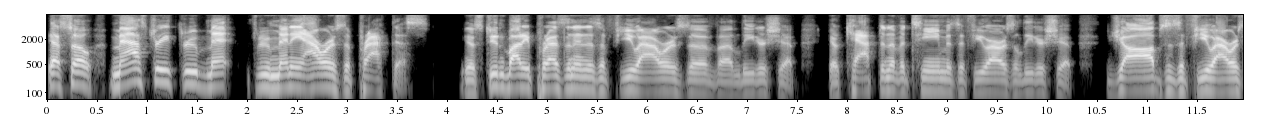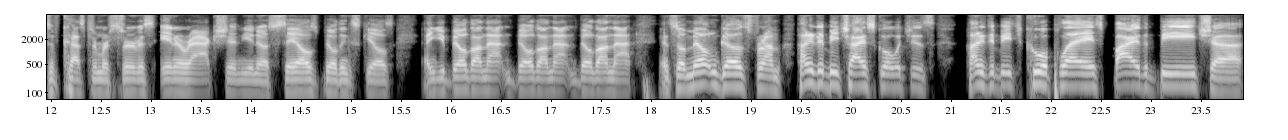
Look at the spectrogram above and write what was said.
Yeah. So mastery through met through many hours of practice. You know, student body president is a few hours of uh, leadership. You know, captain of a team is a few hours of leadership. Jobs is a few hours of customer service interaction. You know, sales building skills, and you build on that and build on that and build on that. And so Milton goes from Huntington Beach High School, which is Huntington Beach, cool place by the beach, uh,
